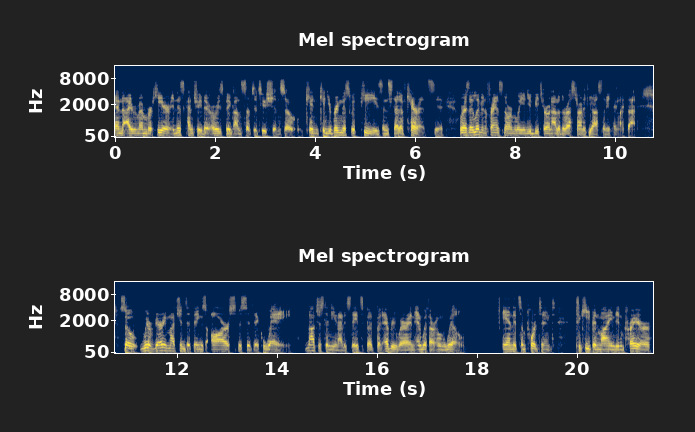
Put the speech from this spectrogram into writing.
and i remember here in this country they're always big on substitution. So can can you bring this with peas instead of carrots? Eh, whereas i live in france normally and you'd be thrown out of the restaurant if you asked anything like that. So we're very much into things our specific way not just in the united states but but everywhere and, and with our own will. And it's important to keep in mind in prayer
